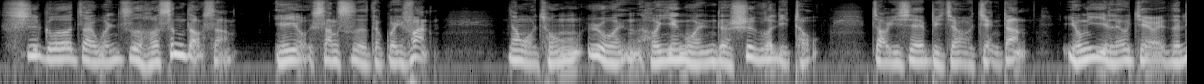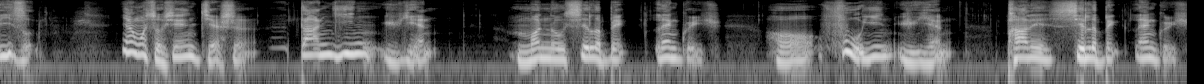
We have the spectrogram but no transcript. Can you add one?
诗歌在文字和声道上也有相似的规范。让我从日文和英文的诗歌里头找一些比较简单。容易了解的例子，让我首先解释单音语言 （monosyllabic language） 和复音语言 （polysyllabic language）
